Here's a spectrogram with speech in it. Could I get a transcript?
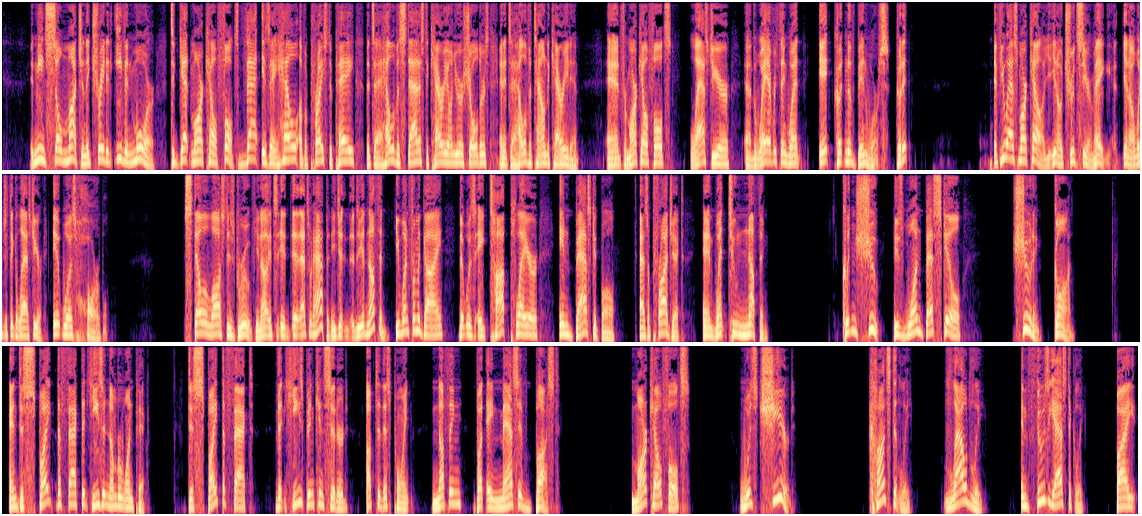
It means so much, and they traded even more to get Markelle Fultz. That is a hell of a price to pay. That's a hell of a status to carry on your shoulders, and it's a hell of a town to carry it in. And for Markelle Fultz, last year, uh, the way everything went, it couldn't have been worse, could it? If you ask Markelle, you, you know, truth serum, hey, you know, what'd you think of last year? It was horrible. Stella lost his groove. You know, it's it, it, that's what happened. He just he had nothing. He went from a guy that was a top player in basketball as a project and went to nothing. Couldn't shoot. His one best skill, shooting, gone. And despite the fact that he's a number one pick, despite the fact that he's been considered up to this point nothing but a massive bust, Markelle Fultz was cheered constantly, loudly, enthusiastically by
